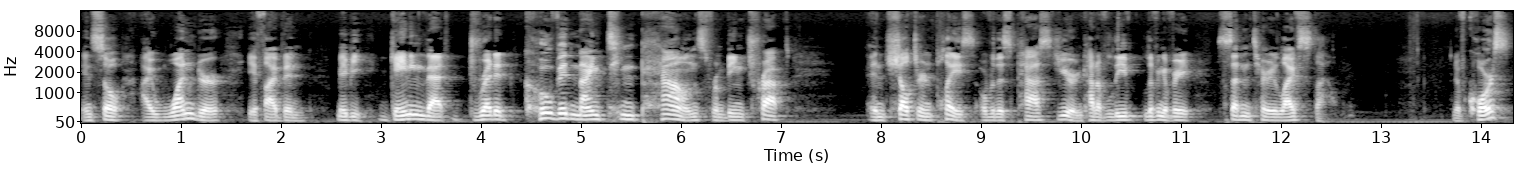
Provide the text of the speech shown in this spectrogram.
And so I wonder if I've been maybe gaining that dreaded COVID 19 pounds from being trapped and shelter in place over this past year and kind of leave, living a very sedentary lifestyle. And of course,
